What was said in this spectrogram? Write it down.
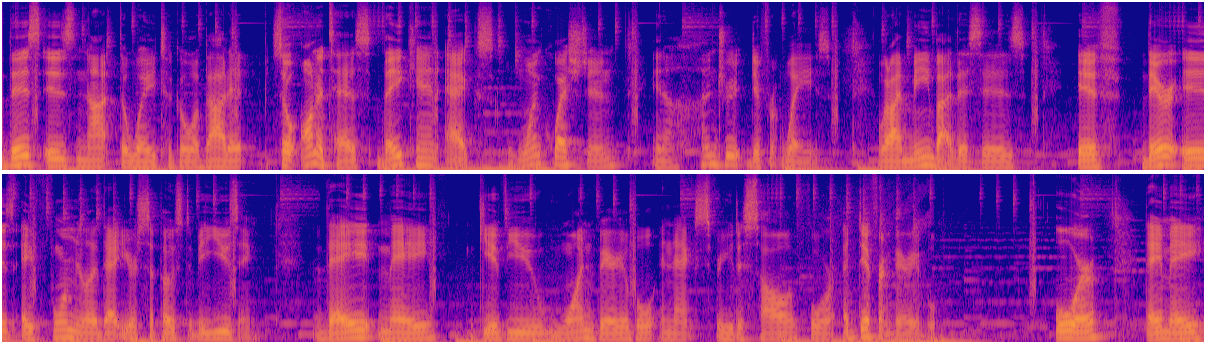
This is not the way to go about it. So on a test, they can ask one question in a hundred different ways. What I mean by this is if there is a formula that you're supposed to be using, they may give you one variable and ask for you to solve for a different variable or they may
